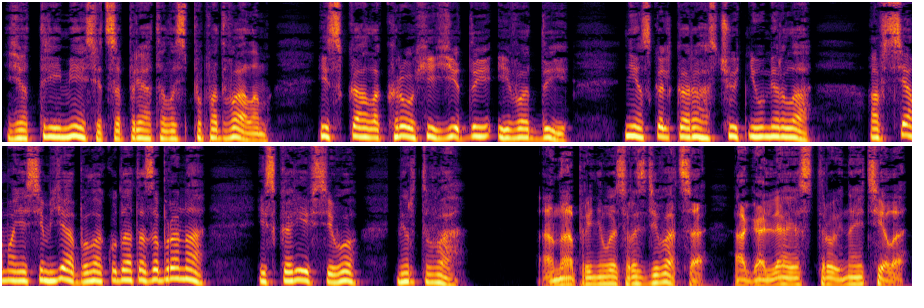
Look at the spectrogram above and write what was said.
Я три месяца пряталась по подвалам, искала крохи еды и воды, несколько раз чуть не умерла, а вся моя семья была куда-то забрана, и, скорее всего, мертва. Она принялась раздеваться, оголяя стройное тело.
